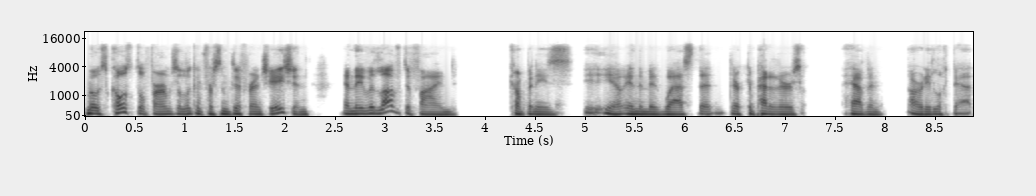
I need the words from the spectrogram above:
most coastal firms are looking for some differentiation, and they would love to find companies, you know, in the Midwest that their competitors haven't already looked at.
